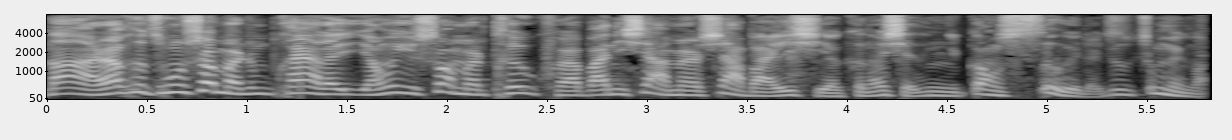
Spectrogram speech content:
那然后从上面这么拍下来，因为上面头宽，把你下面下巴一斜，可能显得你更瘦一点，就是这么一个。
